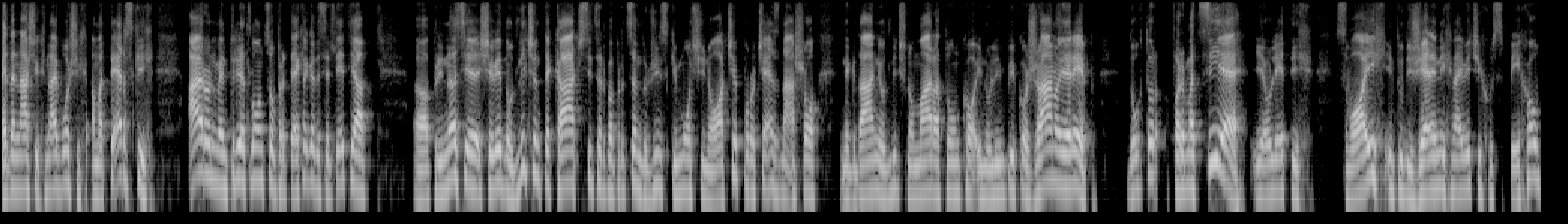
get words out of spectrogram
Eden naših najboljših amaterskih Ironman triatloncev preteklega desetletja. Eh, pri nas je še vedno odličen tekač, sicer pa predvsem družinski moč in oče, poročen z našo nekdanjo odlično maratonko in olimpijko Žano Jereb. Doktor farmacije je v letih svojih in tudi ženenih največjih uspehov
